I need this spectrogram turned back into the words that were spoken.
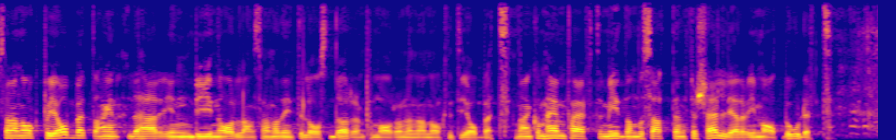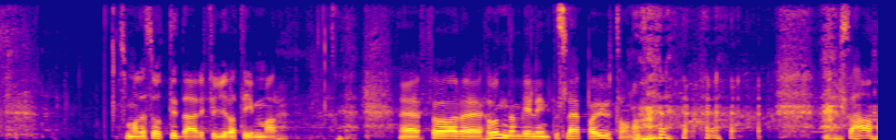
Så han åkt på jobbet, och han, det här i en by i Norrland, så han hade inte låst dörren på morgonen när han åkte till jobbet. När han kom hem på eftermiddagen då satt en försäljare vid matbordet som hade suttit där i fyra timmar. Eh, för eh, hunden ville inte släppa ut honom. Så han,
